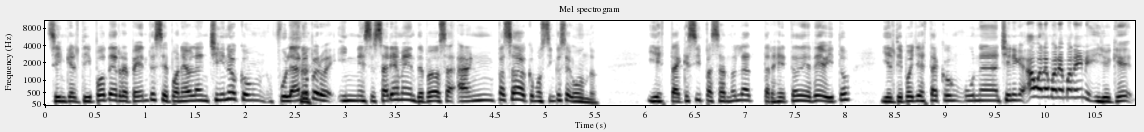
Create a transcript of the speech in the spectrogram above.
sin que el tipo de repente se pone a hablar en chino con fulano, pero innecesariamente, pues, o sea, han pasado como cinco segundos. Y está que si pasando la tarjeta de débito y el tipo ya está con una china que, ah, bueno, bueno, bueno", Y yo, ¿qué,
